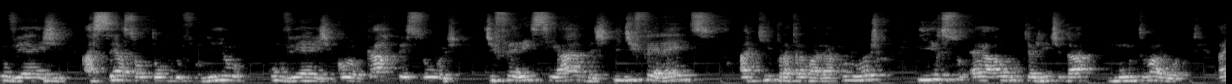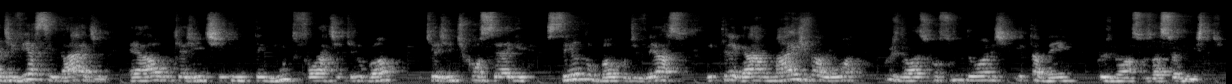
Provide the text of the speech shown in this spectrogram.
com viés de acesso ao topo do funil, com viés de colocar pessoas diferenciadas e diferentes aqui para trabalhar conosco, e isso é algo que a gente dá muito valor. A diversidade é algo que a gente tem muito forte aqui no banco, que a gente consegue, sendo um banco diverso, entregar mais valor para os nossos consumidores e também para os nossos acionistas.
